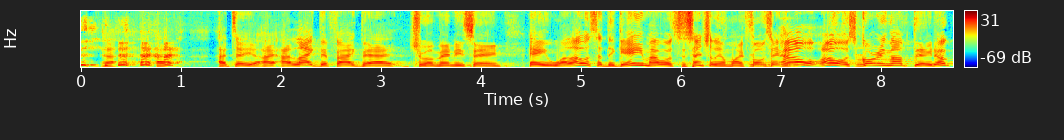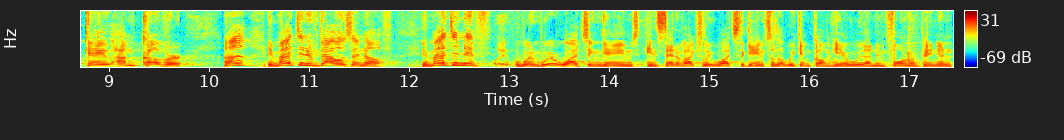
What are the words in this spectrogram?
I, I tell you, I, I, like the fact that Tchouameni is saying, hey, while I was at the game, I was essentially on my phone saying, oh, oh, scoring update. Okay, I'm covered. Huh? Imagine if that was enough. Imagine if when we're watching games, instead of actually watch the game so that we can come here with an informed opinion,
